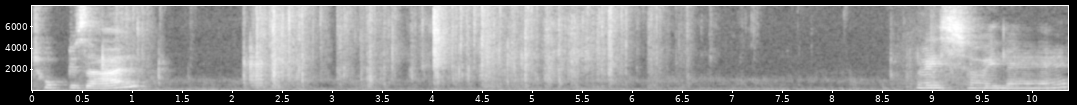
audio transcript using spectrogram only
Çok güzel. Ve şöyle.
